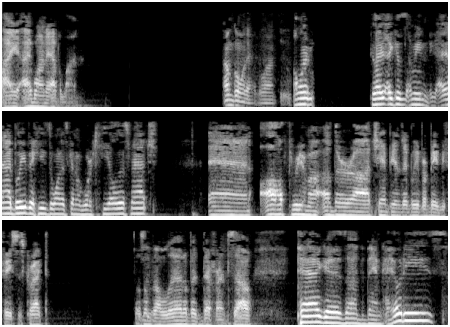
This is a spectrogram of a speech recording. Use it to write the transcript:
I, I want Avalon. I'm going Avalon too. Only, cause I, I, cause, I mean, and I believe that he's the one that's going to work heel this match. And all three of our other uh, champions, I believe, are baby faces, correct? So something a little bit different. So tag is uh, the damn Coyotes.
